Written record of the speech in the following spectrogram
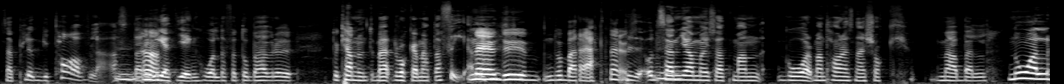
sån här pluggtavla, alltså Mm. där det är ett gäng hål därför att då behöver du, då kan du inte mä- råka mäta fel. Nej, du, då bara räknar du. Precis. Och sen Mm. gör man ju så att man går, man tar en sån här tjock möbelnål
